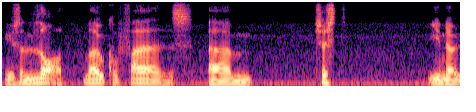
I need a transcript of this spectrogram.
there was a lot of local fans. Um, just, you know,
